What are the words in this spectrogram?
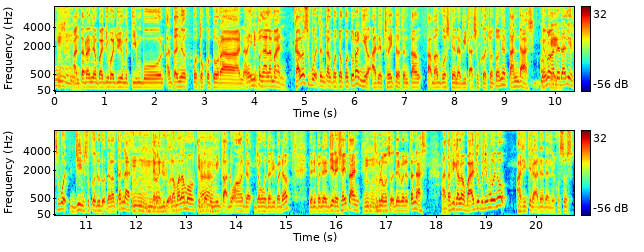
Oh. Antaranya baju-baju yang bertimbun, antaranya kotor-kotoran. Ha, ini pengalaman. Kalau sebut tentang kotor-kotoran ya ada cerita tentang tak bagusnya Nabi tak suka. Contohnya tandas. Memang Okey. ada dalil sebut jin suka duduk dalam tandas. Mm-hmm. Jangan duduk lama-lama. Kita pun minta doa ja- jauh daripada daripada jin dan syaitan mm-hmm. sebelum masuk daripada tandas. Ha, tapi kalau baju bertimbun tu, ha, dia tidak ada dalil khusus.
